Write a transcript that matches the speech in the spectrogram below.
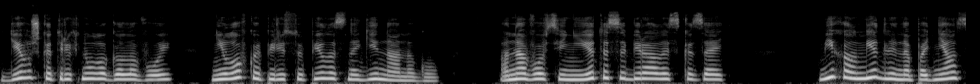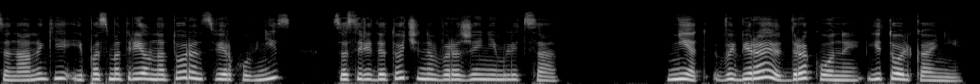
Девушка тряхнула головой, неловко переступила с ноги на ногу. Она вовсе не это собиралась сказать. Михал медленно поднялся на ноги и посмотрел на Торрен сверху вниз сосредоточенным выражением лица. «Нет, выбирают драконы, и только они.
